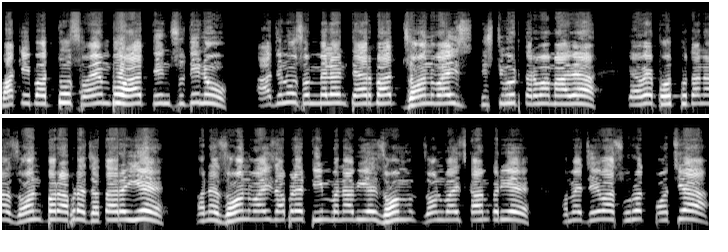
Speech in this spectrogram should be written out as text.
બાકી બધું સ્વયંભૂ આજ દિન સુધીનું આજનું સંમેલન ત્યારબાદ ઝોન વાઇઝ ડિસ્ટ્રીબ્યુટ કરવામાં આવ્યા કે હવે પોતપોતાના ઝોન પર આપણે જતા રહીએ અને ઝોન વાઇઝ આપણે ટીમ બનાવીએ ઝોન ઝોન વાઇઝ કામ કરીએ. અમે જેવા સુરત પહોંચ્યા,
